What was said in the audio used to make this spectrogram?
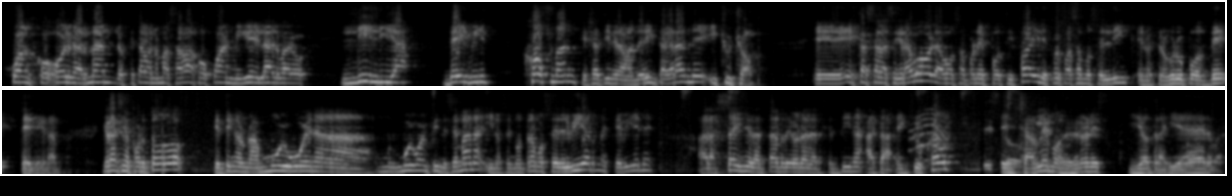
Juanjo, Olga, Hernán, los que estaban más abajo, Juan, Miguel, Álvaro, Lilia, David, Hosman, que ya tiene la banderita grande, y Chuchop. Eh, esta sala se grabó, la vamos a poner en Spotify y después pasamos el link en nuestro grupo de Telegram. Gracias por todo, que tengan una muy buena, un muy buen fin de semana y nos encontramos el viernes que viene a las 6 de la tarde hora de Argentina acá en Clubhouse Listo. en Charlemos de Drones y otras hierbas.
